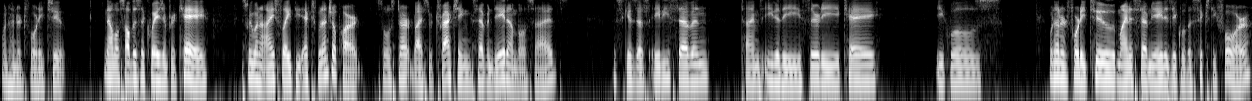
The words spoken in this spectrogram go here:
142. Now we'll solve this equation for k, so we want to isolate the exponential part, so we'll start by subtracting 78 on both sides. This gives us 87 times e to the 30k equals 142 minus 78 is equal to 64.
